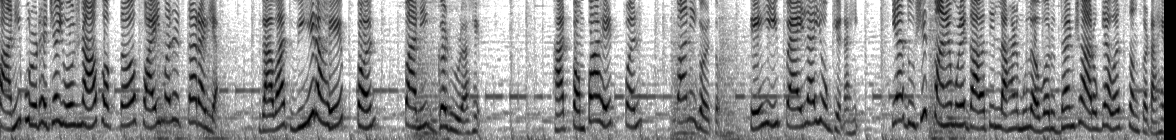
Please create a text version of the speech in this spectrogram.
पाणी पुरवठ्याच्या योजना फक्त फाईलमध्येच का राहिल्या? गावात विहीर आहे पण पाणी गढूळ आहे. हात पंप आहेत पण पाणी गळतं. तेही प्यायला योग्य नाही. या दूषित पाण्यामुळे गावातील लहान मुलं व वृद्धांच्या आरोग्यावर संकट आहे.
